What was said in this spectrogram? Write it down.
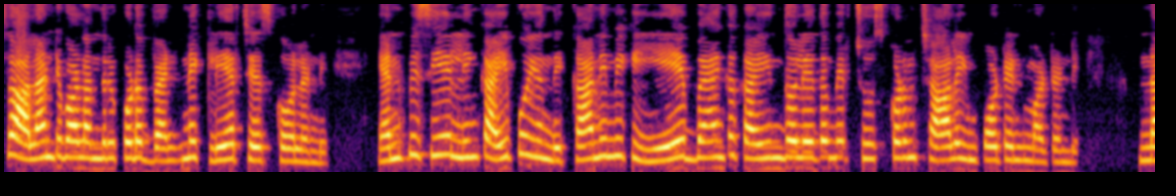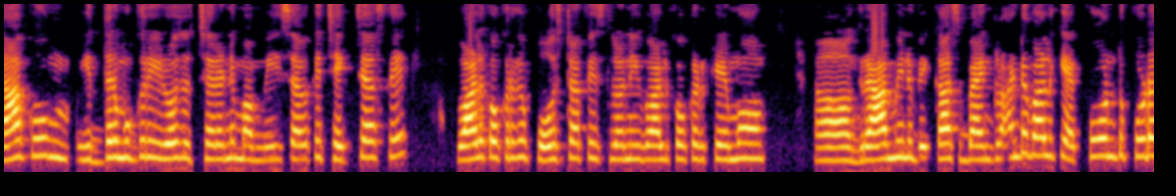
సో అలాంటి వాళ్ళందరూ కూడా వెంటనే క్లియర్ చేసుకోవాలండి. ఎన్పిసిఏ లింక్ అయిపోయింది. కానీ మీకు ఏ బ్యాంక్ అయిందో లేదో మీరు చూసుకోవడం చాలా ఇంపార్టెంట్ మాట అండి. నాకు ఇద్దరు ముగ్గురు ఈ రోజు వచ్చారండి. మా మీ సేవకి చెక్ చేస్తే వాళ్ళకి ఒకరికి పోస్ట్ ఆఫీస్లోని వాళ్ళకి ఒకరికేమో గ్రామీణ వికాస్ బ్యాంక్లో అంటే వాళ్ళకి అకౌంట్ కూడా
